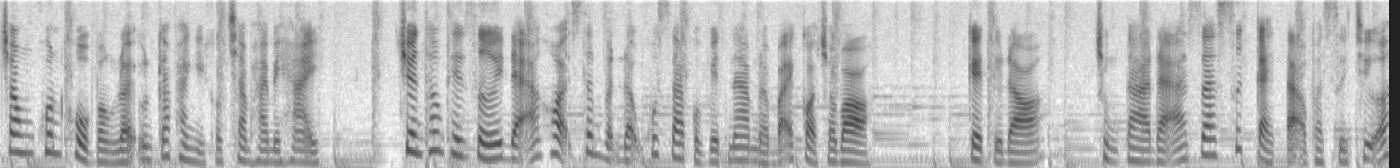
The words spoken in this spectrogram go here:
trong khuôn khổ vòng loại World Cup 2022. Truyền thông thế giới đã gọi sân vận động quốc gia của Việt Nam là bãi cỏ cho bò. Kể từ đó, chúng ta đã ra sức cải tạo và sửa chữa.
